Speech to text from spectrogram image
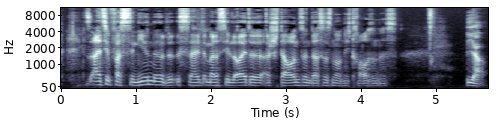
das einzige faszinierende ist halt immer, dass die Leute erstaunt sind, dass es noch nicht draußen ist. Ja,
